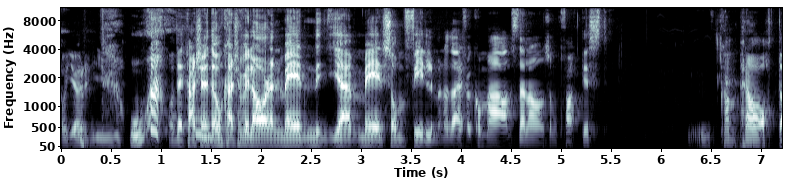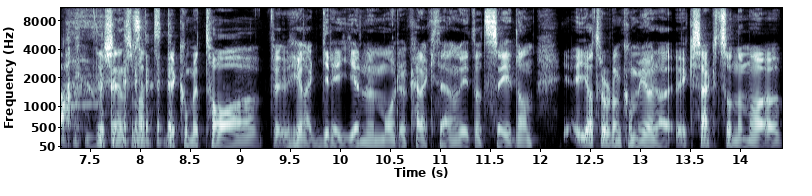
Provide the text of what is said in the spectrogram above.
och gör ljud. Och det kanske, de kanske vill ha den mer, mer som filmen och därför kommer jag anställa någon som faktiskt kan prata. Det känns som att det kommer ta hela grejen med Mario-karaktären lite åt sidan. Jag tror de kommer göra exakt som de har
